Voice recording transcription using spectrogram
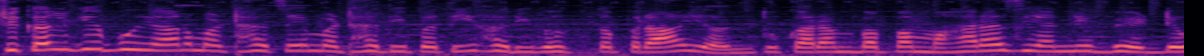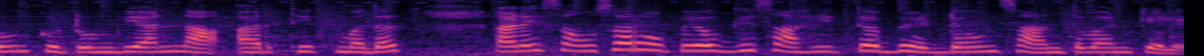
चिकलगी भुयार मठाचे मठाधिपती हरिभक्त परायण तुकारामबाबा महाराज यांनी भेट देऊन कुटुंबियांना आर्थिक मदत आणि संसार उपयोगी साहित्य भेट देऊन सांत्वन केले.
